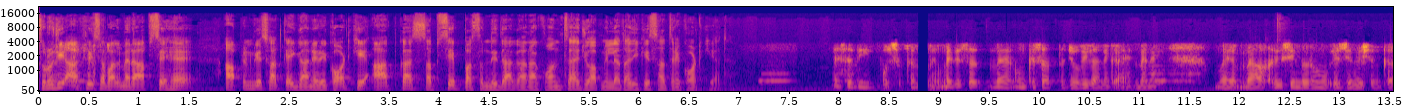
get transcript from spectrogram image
सुनो जी आखिरी सवाल मेरा आपसे है। आपने उनके साथ कई गाने रिकॉर्ड किए। आपका सबसे पसंदीदा गाना कौन सा है जो आपने लता जी के साथ रिकॉर्ड किया था? ऐसा नहीं बोल सकता। मेरे साथ मैं उनके साथ तो जो भी गाने गाए मैंने। मैं मैं आखिरी सिंगर हूँ इस जनरेशन का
